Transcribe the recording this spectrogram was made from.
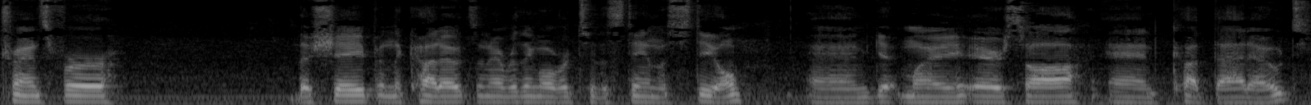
transfer the shape and the cutouts and everything over to the stainless steel and get my air saw and cut that out.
